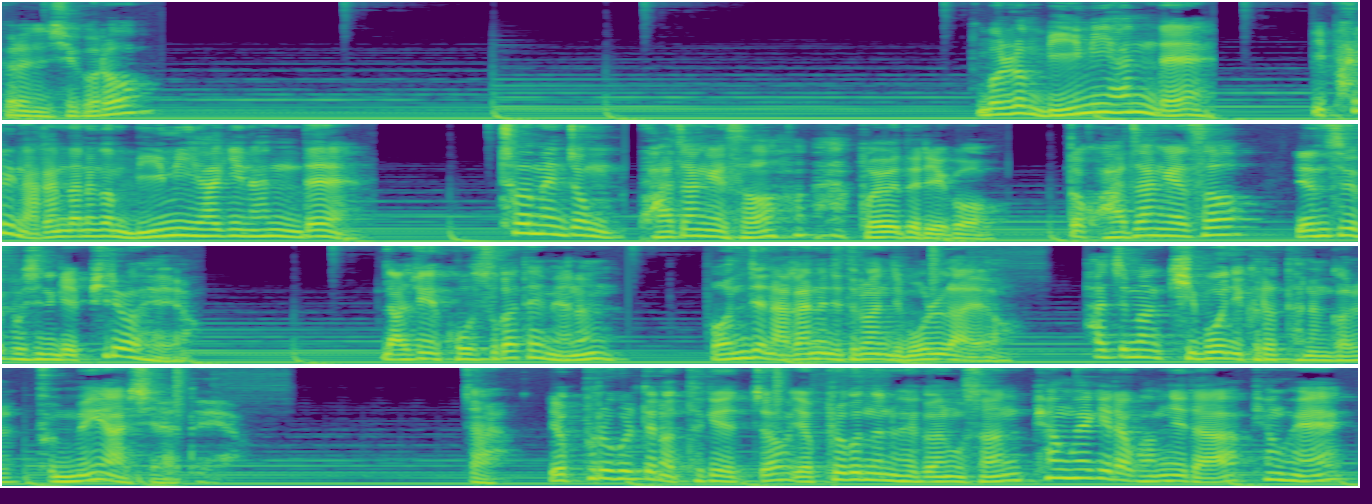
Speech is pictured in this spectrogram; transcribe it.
그런 식으로 물론 미미한데 이 팔이 나간다는 건 미미하긴 한데 처음엔 좀 과장해서 보여드리고 또 과장해서 연습해 보시는 게 필요해요. 나중에 고수가 되면 은 언제 나갔는지 들어왔는지 몰라요. 하지만 기본이 그렇다는 걸 분명히 아셔야 돼요. 자, 옆으로 긁을 때는 어떻게 했죠? 옆으로 긋는 획은 우선 평획이라고 합니다. 평획.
